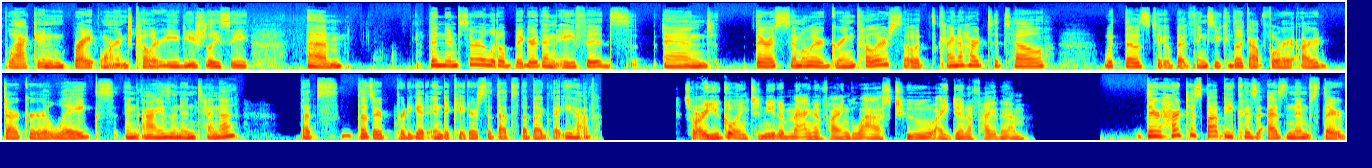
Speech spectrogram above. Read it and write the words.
black and bright orange color you'd usually see. Um, the nymphs are a little bigger than aphids and they're a similar green color, so it's kind of hard to tell with those two. But things you can look out for are darker legs and eyes and antenna. That's those are pretty good indicators that that's the bug that you have. So, are you going to need a magnifying glass to identify them? They're hard to spot because as nymphs, they're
